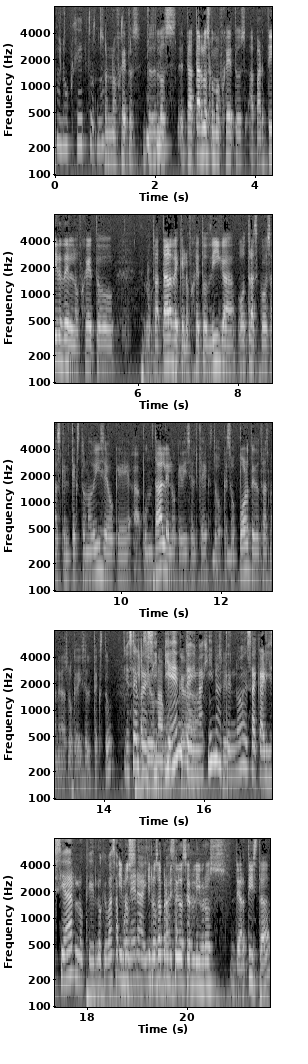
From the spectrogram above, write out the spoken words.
Son objetos, ¿no? Son objetos. Entonces, los, eh, tratarlos como objetos, a partir del objeto tratar de que el objeto diga otras cosas que el texto no dice o que apuntale lo que dice el texto o que soporte de otras maneras lo que dice el texto. Es el recipiente, imagínate, ¿no? Es acariciar lo que lo que vas a poner ahí. Y nos ha permitido hacer libros de artista,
